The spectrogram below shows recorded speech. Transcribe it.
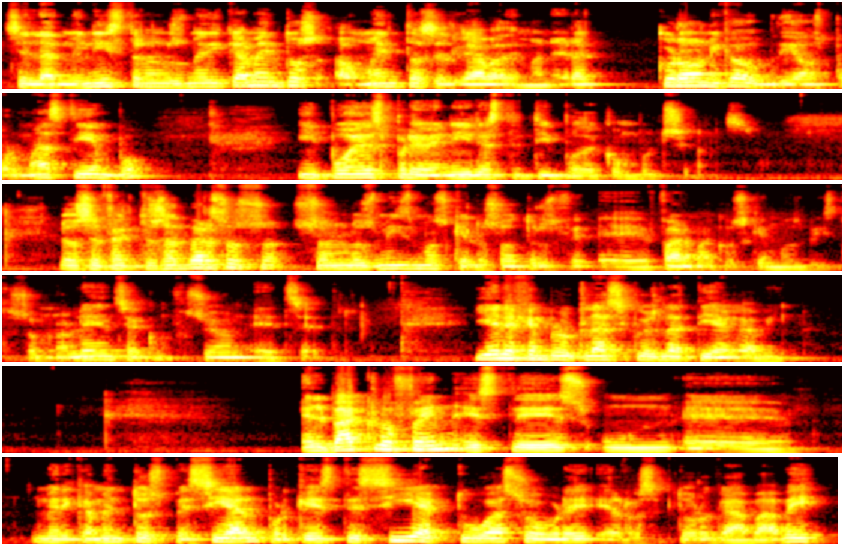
se le administran los medicamentos, aumentas el GABA de manera crónica, digamos por más tiempo, y puedes prevenir este tipo de convulsiones. Los efectos adversos son los mismos que los otros eh, fármacos que hemos visto, somnolencia, confusión, etc. Y el ejemplo clásico es la tiagabina. El baclofen, este es un eh, medicamento especial porque este sí actúa sobre el receptor GABA B,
